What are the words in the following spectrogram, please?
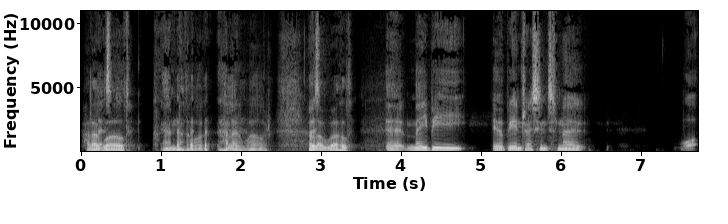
Hello world. another hello world. Hello world. Uh, maybe it would be interesting to know what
